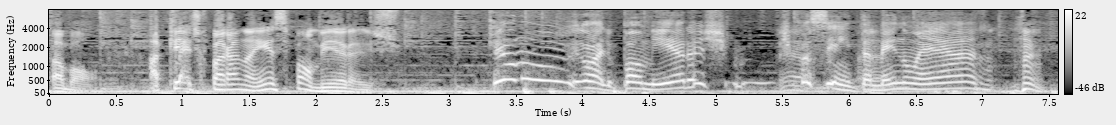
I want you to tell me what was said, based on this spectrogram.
Tá bom. Atlético Paranaense e Palmeiras. Eu não. Olha, Palmeiras, tipo assim, também não é.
